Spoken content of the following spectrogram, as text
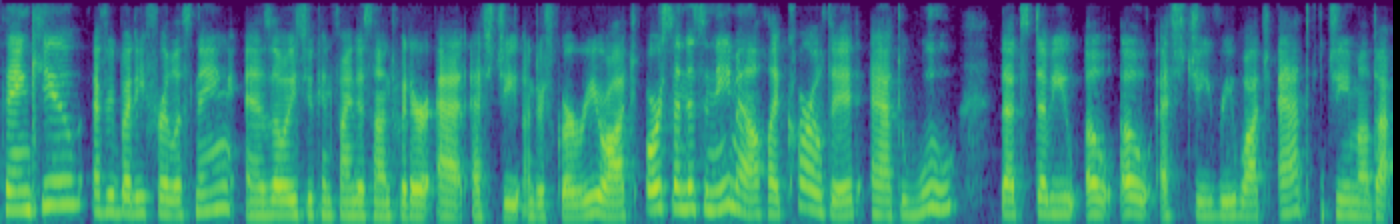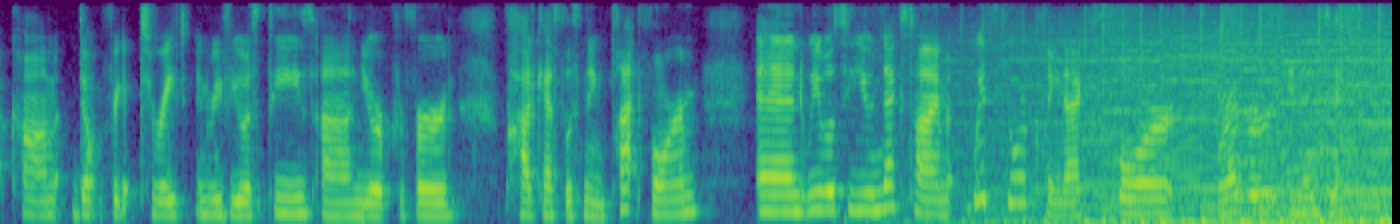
thank you, everybody, for listening. As always, you can find us on Twitter at SG underscore rewatch or send us an email like Carl did at woo, that's W O O S G rewatch at gmail.com. Don't forget to rate and review us, please, on your preferred podcast listening platform. And we will see you next time with your Kleenex for Forever in a Day.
